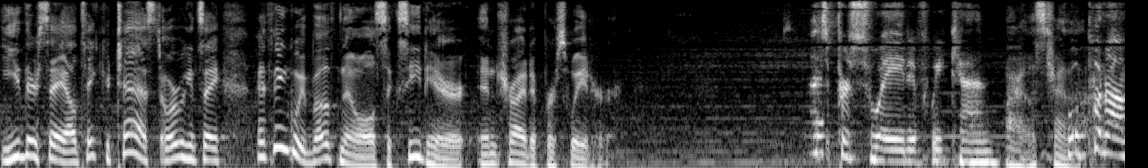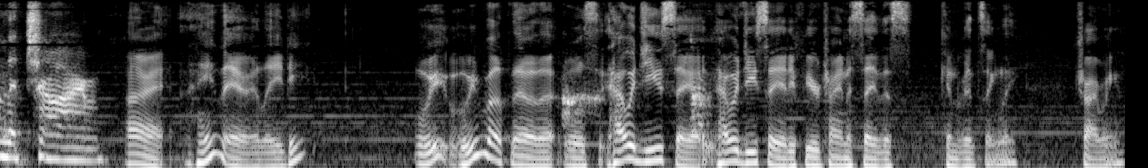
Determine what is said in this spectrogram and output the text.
either say I'll take your test, or we can say I think we both know I'll succeed here and try to persuade her. Let's persuade if we can. All right, let's try We'll that. put on the charm. All right, hey there, lady. We we both know that we'll see. How would you say it? How would you say it if you were trying to say this convincingly, charming?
